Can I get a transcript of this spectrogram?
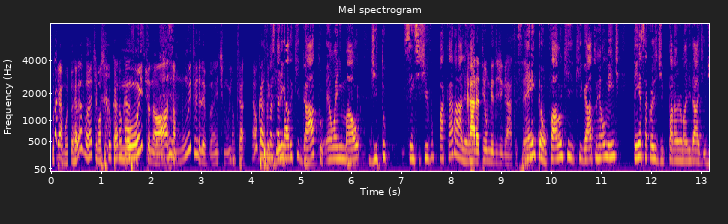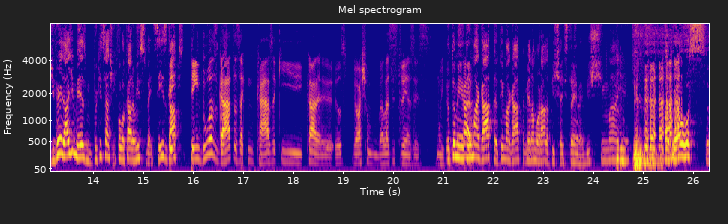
Porque é muito relevante, mostra que o cara é um cara Muito, sensível. nossa, muito relevante, muito. É um cara, é um cara Mas tá ligado que gato é um animal dito sensitivo pra caralho. Né? Cara, eu tenho medo de gato. É, então, falam que, que gato realmente tem essa coisa de paranormalidade. De verdade mesmo. Por que você acha que colocaram isso, velho? Seis gatos? Tem, tem, duas gatas aqui em casa que, cara, eu, eu acho elas estranhas às vezes. Muito. Eu também, cara, eu tenho uma gata, eu tenho uma gata. Minha namorada, vixe, é estranha, velho. Vixe, Maria. o bagulho é osso.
